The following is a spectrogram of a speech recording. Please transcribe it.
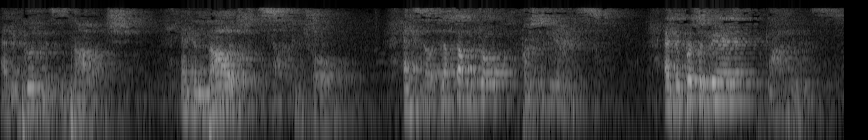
and the goodness is knowledge, and the knowledge is self-control, and self-control perseverance, and the perseverance godliness,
